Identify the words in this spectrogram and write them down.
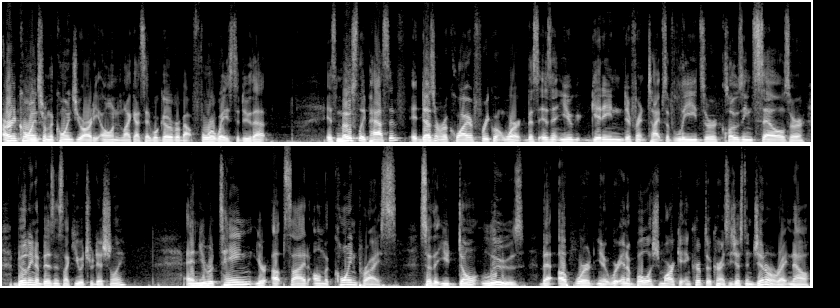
Earn coins from the coins you already own, and like I said, we'll go over about four ways to do that. It's mostly passive. It doesn't require frequent work. This isn't you getting different types of leads or closing sales or building a business like you would traditionally. And you retain your upside on the coin price so that you don't lose that upward, you know, we're in a bullish market in cryptocurrency just in general right now.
